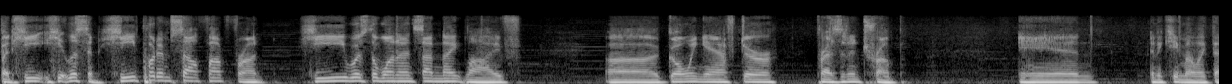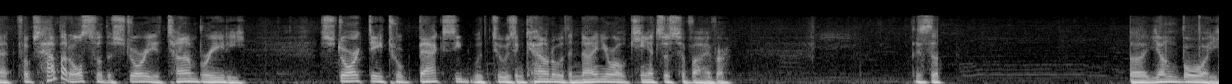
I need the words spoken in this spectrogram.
but he, he, listen, he put himself up front. He was the one on Sunday Night Live uh, going after President Trump. And and it came out like that. Folks, how about also the story of Tom Brady? Historic day took backseat with to his encounter with a nine year old cancer survivor. There's a, a young boy,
